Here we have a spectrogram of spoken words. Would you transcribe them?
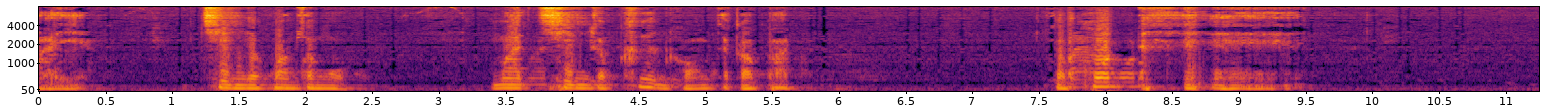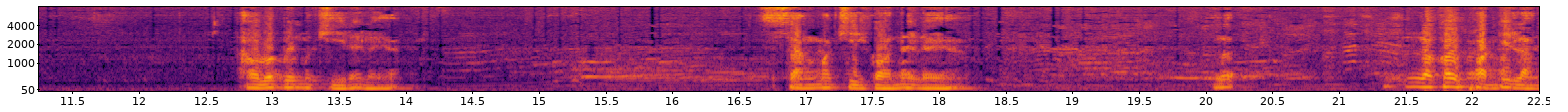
าย ชินกับความสงบ มาชินกับคลื่นของจักรพรรดิกับโคต เอารถเบนซ์มาขี่ได้เลยฮะสั่งมาขี่ก่อนได้เลยฮะแล้วแล้วค่อยผ่อนที่หลัง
